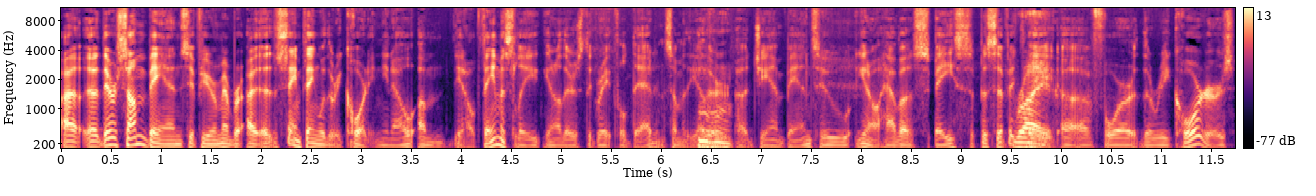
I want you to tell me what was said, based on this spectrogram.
uh, uh, there are some bands. If you remember, uh, the same thing with the recording. You know, um, you know, famously, you know, there's the Grateful Dead and some of the other uh, jam bands who you know have a space specifically Right. uh, for the recorders,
